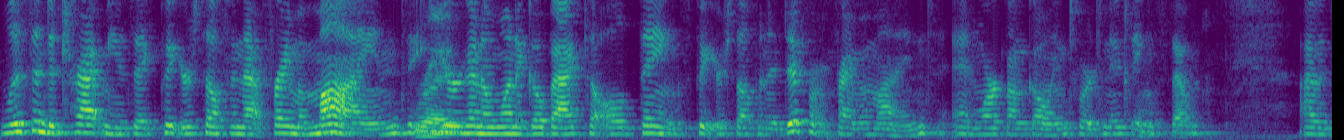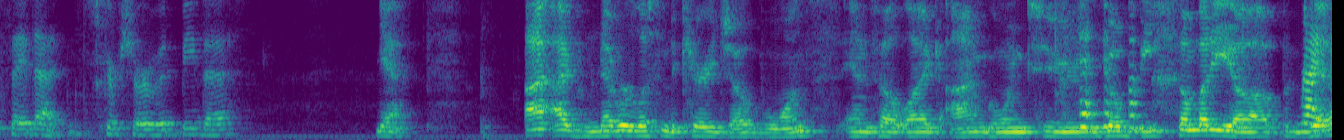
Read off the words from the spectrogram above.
listen to trap music. Put yourself in that frame of mind. Right. You're gonna want to go back to old things. Put yourself in a different frame of mind and work on going towards new things. So, I would say that scripture would be the Yeah. I, I've never listened to Kari Jobe once and felt like I'm going to go beat somebody up, Right. get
